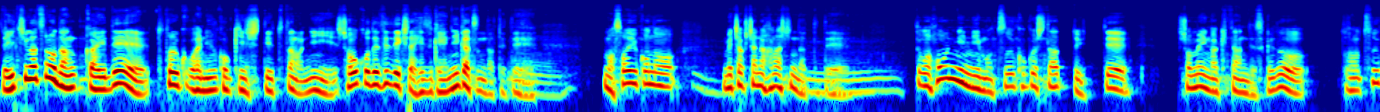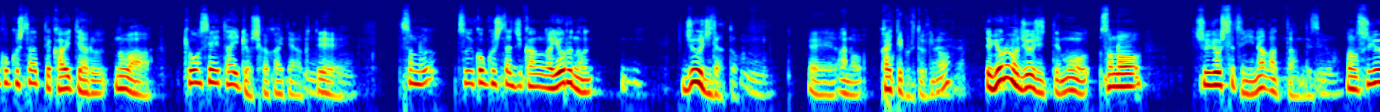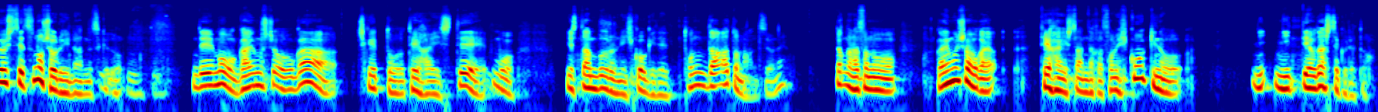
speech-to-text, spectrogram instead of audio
で1月の段階でトルコが入国禁止って言ってたのに証拠で出てきた日付が2月になってて、まあ、そういうこのめちゃくちゃな話になってて、でこ本人にも通告したと言って書面が来たんですけどその通告したって書いてあるのは強制退去しか書いてなくて、その通告した時間が夜の10時だと。えー、あの帰ってくる時の、で夜の10時ってもうその収容施設にいなかったんですよ、その収容施設の書類なんですけど、でもう外務省がチケットを手配してもうイスタンブールに飛行機で飛んだ後なんですよね。だからその外務省が手配したんだからその飛行機の日程を出してくれと。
